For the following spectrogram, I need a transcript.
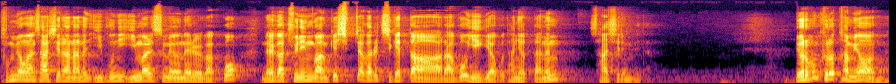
분명한 사실 하나는 이분이 이 말씀의 은혜를 받고 내가 주님과 함께 십자가를 지겠다라고 얘기하고 다녔다는 사실입니다. 여러분 그렇다면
